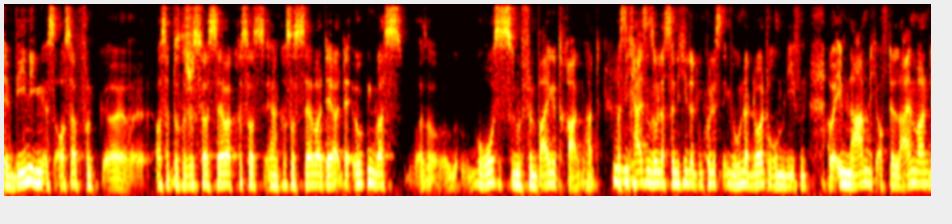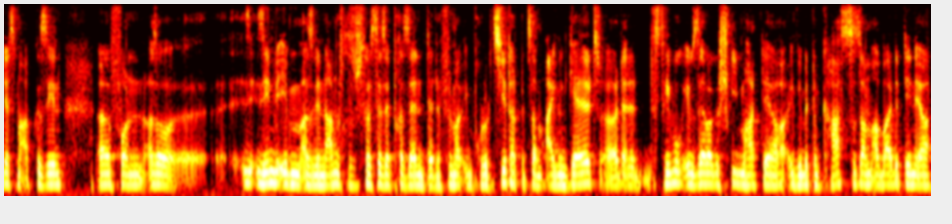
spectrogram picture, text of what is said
der wenigen ist außerhalb von, äh, außerhalb des Regisseurs selber, Christos, Herrn Christos selber, der, der irgendwas, also Großes zu dem Film beigetragen hat. Mhm. Was nicht heißen soll, dass da nicht hinter den Kulissen irgendwie 100 Leute rumliefen, aber eben namentlich auf der Leinwand, jetzt mal abgesehen äh, von, also äh, sehen wir eben, also den Namen des Regisseurs sehr, sehr präsent, der den Film eben produziert hat mit seinem eigenen Geld, äh, der das Drehbuch eben selber geschrieben hat, der irgendwie mit einem Cast zusammenarbeitet, den er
